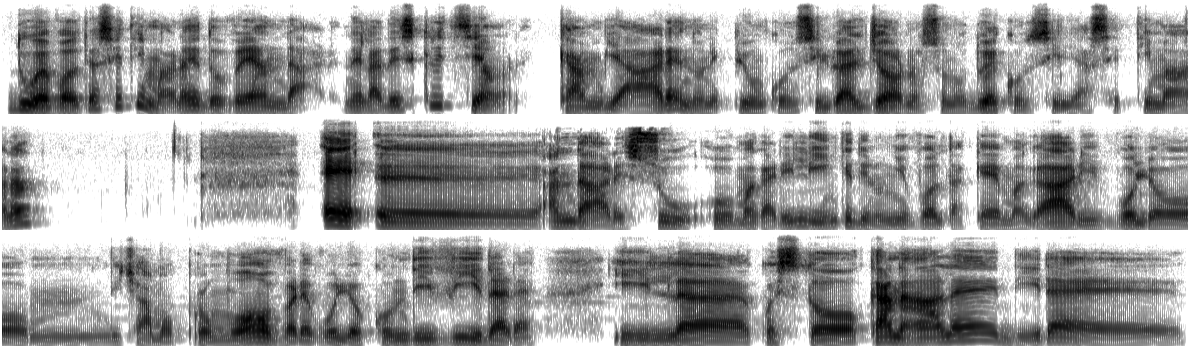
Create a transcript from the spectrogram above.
due volte a settimana io dovrei andare nella descrizione, cambiare, non è più un consiglio al giorno, sono due consigli a settimana, e eh, andare su magari il LinkedIn ogni volta che magari voglio diciamo promuovere, voglio condividere il, questo canale, dire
